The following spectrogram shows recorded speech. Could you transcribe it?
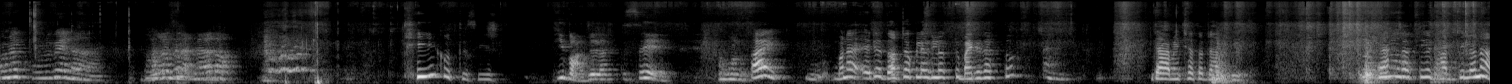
মনে হয় খুলবে না। ভালো দাও। কি করতেছিস? কি বাজে লাগতেছে? আই মানে এটা দরজা খুলে এগুলো একটু বাইরে রাখতো যা আমি ছাতা ঢাক দিই। একসাথ থেকে ঢাক দিলে না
